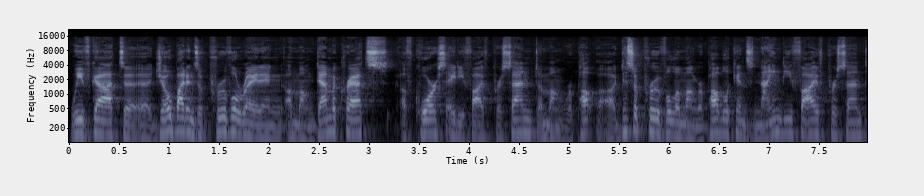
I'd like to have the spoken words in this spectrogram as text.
We've got uh, Joe Biden's approval rating among Democrats, of course, 85%, among Repu- uh, disapproval among Republicans, 95%,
